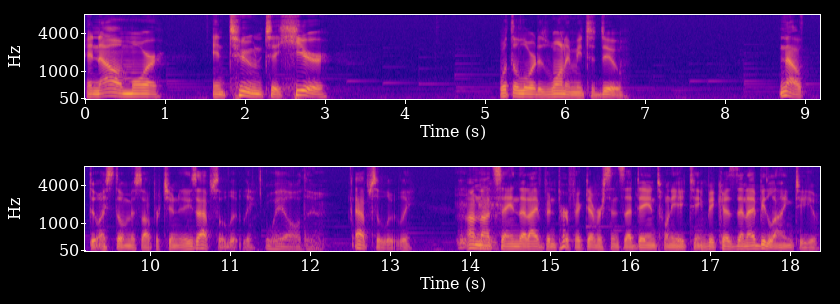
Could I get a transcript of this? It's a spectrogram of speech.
And now I'm more in tune to hear what the Lord is wanting me to do. Now, do I still miss opportunities? Absolutely. We all do. Absolutely. I'm not saying that I've been perfect ever since that day in 2018 because then I'd be lying to you.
